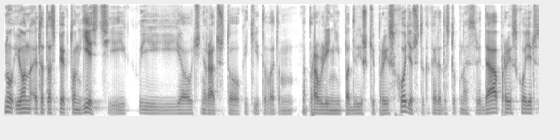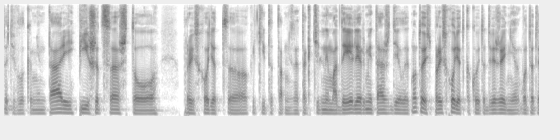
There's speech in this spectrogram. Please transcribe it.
ну, и он, этот аспект, он есть, и, и я очень рад, что какие-то в этом направлении подвижки происходят, что какая-то доступная среда происходит, что тифлокомментарий пишется, что происходят э, какие-то там, не знаю, тактильные модели Эрмитаж делает. Ну, то есть происходит какое-то движение вот это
